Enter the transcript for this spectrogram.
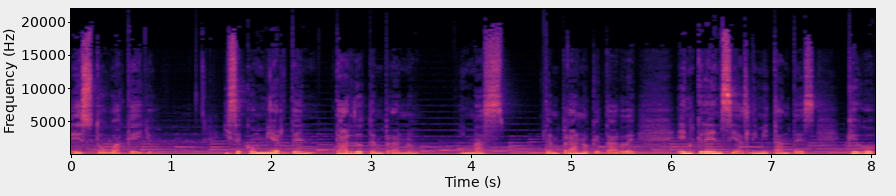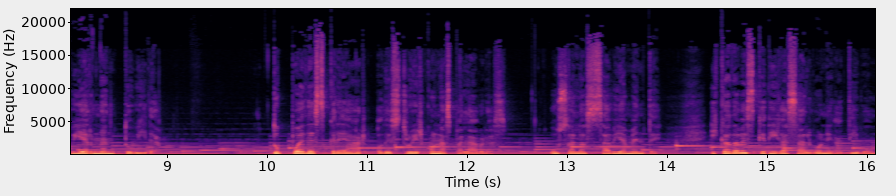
esto o aquello. Y se convierten, tarde o temprano, y más temprano que tarde, en creencias limitantes que gobiernan tu vida. Tú puedes crear o destruir con las palabras. Úsalas sabiamente y cada vez que digas algo negativo,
